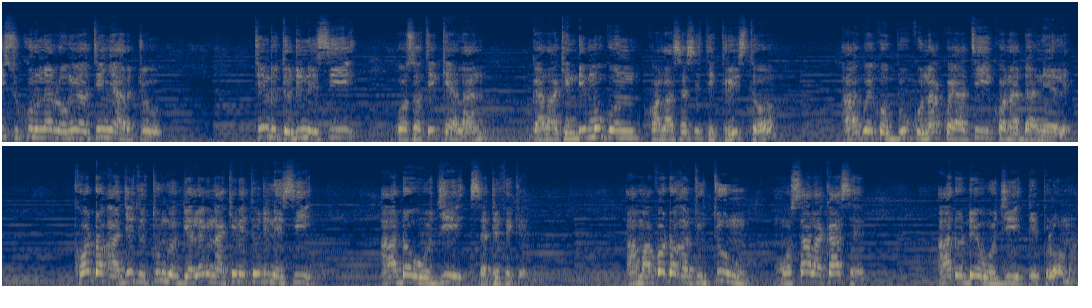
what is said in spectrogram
i sukulu na loŋeyo ti nyarju tindu todinesi gwoso ti kelan galakindi mugun ko lasesi ti kristo a gwe ko buku na kweya ti ko na daniele kodo aje tutungo geleng na kene tudi nesi ado woji certificate ama kodo atutung mosala kase ado de woji diploma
